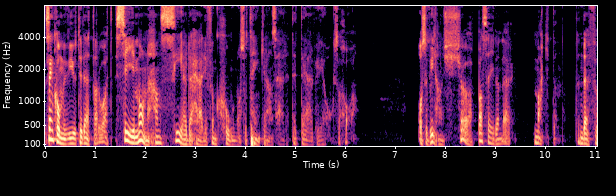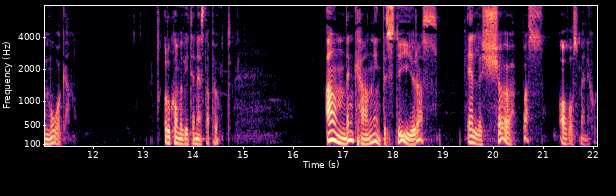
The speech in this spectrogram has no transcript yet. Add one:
sen kommer vi ju till detta då att Simon han ser det här i funktion och så tänker han så här, det där vill jag också ha. Och så vill han köpa sig den där makten, den där förmågan. Och då kommer vi till nästa punkt. Anden kan inte styras eller köpas av oss människor.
